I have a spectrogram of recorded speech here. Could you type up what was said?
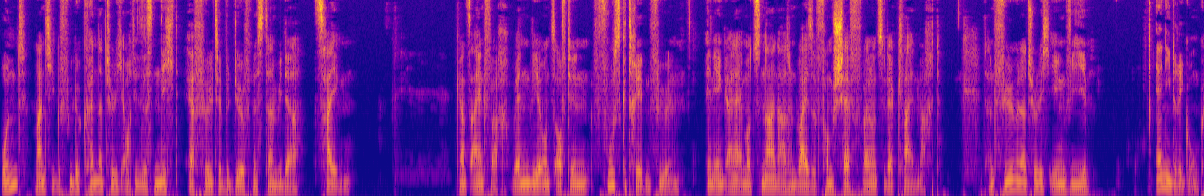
Und manche Gefühle können natürlich auch dieses nicht erfüllte Bedürfnis dann wieder zeigen. Ganz einfach, wenn wir uns auf den Fuß getreten fühlen, in irgendeiner emotionalen Art und Weise vom Chef, weil uns wieder klein macht, dann fühlen wir natürlich irgendwie Erniedrigung.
